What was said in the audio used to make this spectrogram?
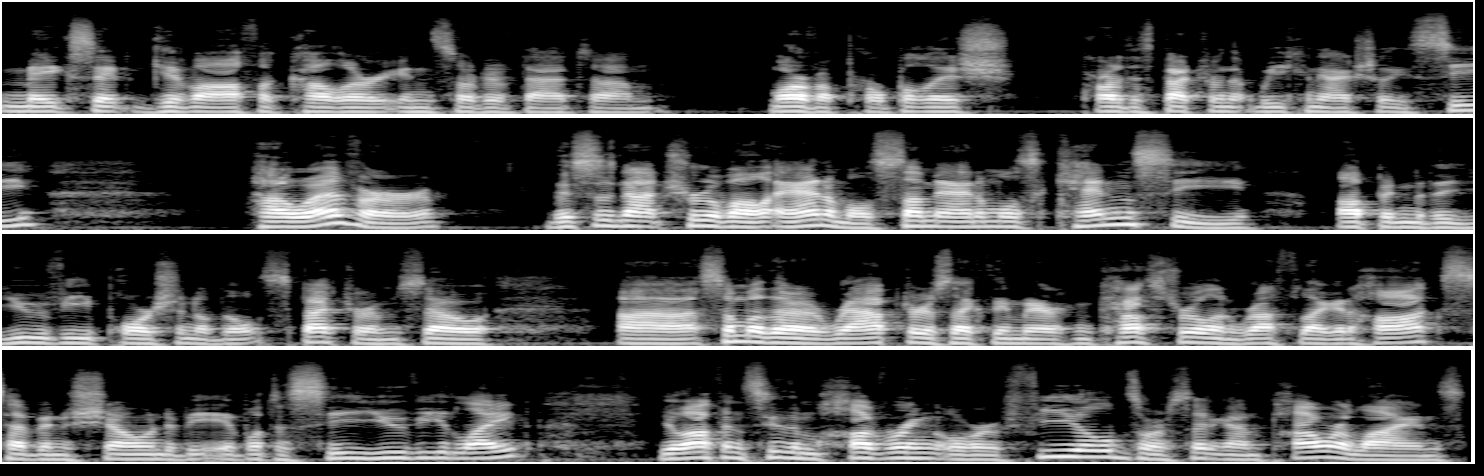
makes it give off a color in sort of that um, more of a purplish part of the spectrum that we can actually see. However, this is not true of all animals. Some animals can see up into the UV portion of the spectrum. So uh, some of the raptors, like the American kestrel and rough-legged hawks, have been shown to be able to see UV light. You'll often see them hovering over fields or sitting on power lines,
